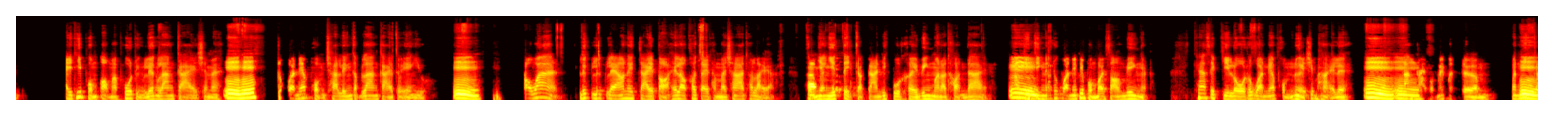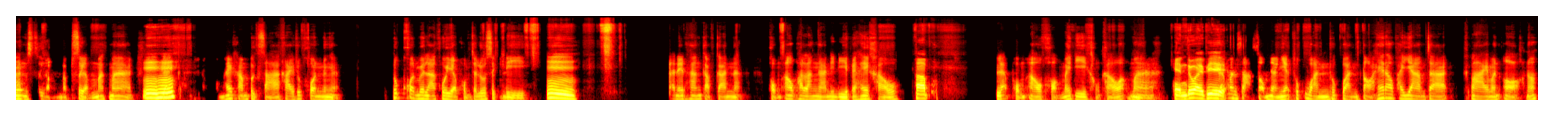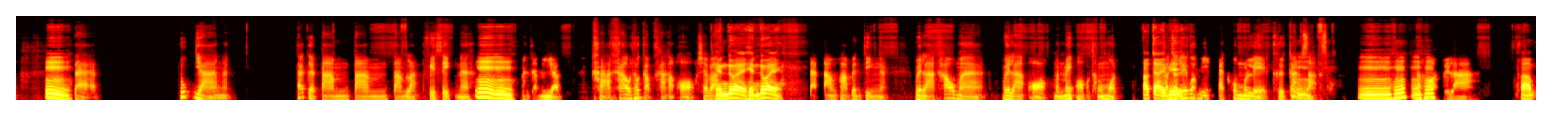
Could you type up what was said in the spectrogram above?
ไอ้ที่ผมออกมาพูดถึงเรื่องร่างกายใช่ไหมอืมฮึทุกวันเนี้ยผมชาเลนจ์กับร่างกายตัวเองอยู่ อืม เพราะว่าลึกๆแล้วในใจต่อให้เราเข้าใจธรรมชาติเท่าไหร่อะคผรับ มยังยึดติดกับการที่กูเคยวิ่งมาราธอนได้อืเอามจริงๆนะทุกวันนี้ที่ผมไปซ้อมวิ่งอะแค่สิบกิโลทุกวันเนี้ยผมเหนื่อยชิบหายเลย อืมอืร่างมกายผมไม่เหมือนเดิม มันมีอืมการเสื่อมแบบเสื่อมมากอืมๆฮึและการที่ผมให้คำปรึกษาใครทุกคนหนึ่งอะทุกคนเวลาคุยกับผมจะรู้สึกดี อืม แต่ในทางกลับกันน่ะ ผมเอาพลังงานดีๆไปให้เขาครับ และผมเอาของไม่ดีของเขาอะมา เห็นด้วยพี่แล้วมันสะสมอย่างเงี้ยทุกวันทุกวันต่อให้เราพยายามจะคลายมันออกเนาะอืม แต่ทุกอย่างอะถ้าเกิดตามตามตามหลักฟิสิกส์นะอืมอืมมันจะมีแบบขาเข้าเท่ากับขาออกใช่ป่ะเห็นด้วยเห็นด้วย แต่ตามความเป็นจริงอะเวลาเข้ามา เวลาออกมันไม่ออกทั้งหมดเข้าใจเขาพี่ จะเรียกว่ามี accumulate คือการอืม สะสม อืมฮึ อืตมฮึลอดเวลา ครับ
